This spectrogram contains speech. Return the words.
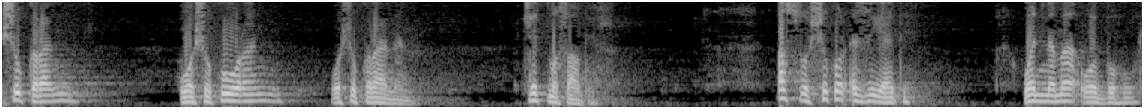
شكراً وشكوراً وشكرانا. ثلاث مصادر. أصل الشكر الزيادة والنماء والظهور.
